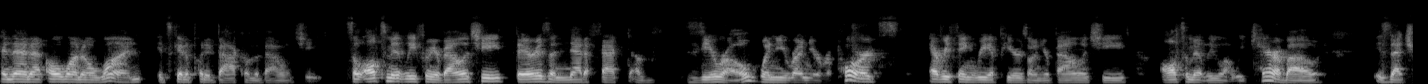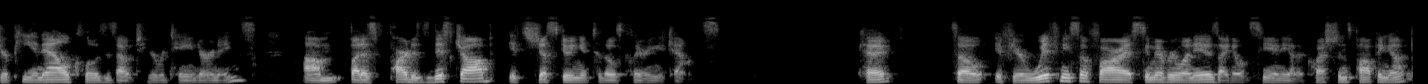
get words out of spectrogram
And then at 0101, it's going to put it back on the balance sheet. So ultimately, from your balance sheet, there is a net effect of zero when you run your reports. Everything reappears on your balance sheet. Ultimately, what we care about is that your P&L closes out to your retained earnings. Um, but as part of this job, it's just doing it to those clearing accounts. Okay, so if you're with me so far, I assume everyone is. I don't see any other questions popping up.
